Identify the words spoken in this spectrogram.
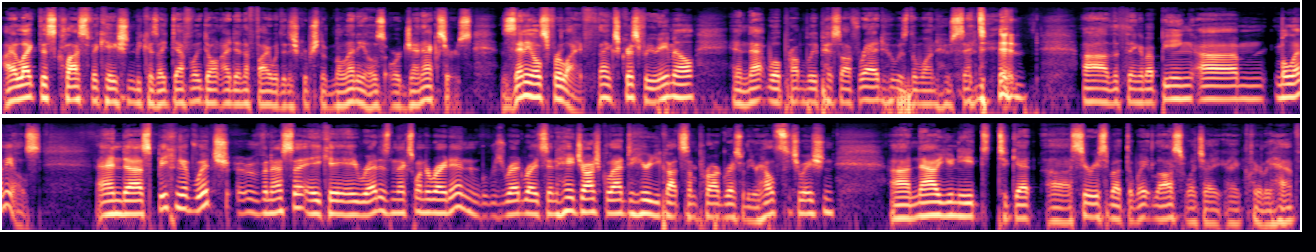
I like this classification because I definitely don't identify with the description of millennials or Gen Xers. Zennials for life. Thanks, Chris, for your email. And that will probably piss off Red, who was the one who sent in uh, the thing about being um, millennials. And uh, speaking of which, Vanessa, aka Red, is the next one to write in. Red writes in Hey, Josh, glad to hear you got some progress with your health situation. Uh, now you need to get uh, serious about the weight loss, which I, I clearly have.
